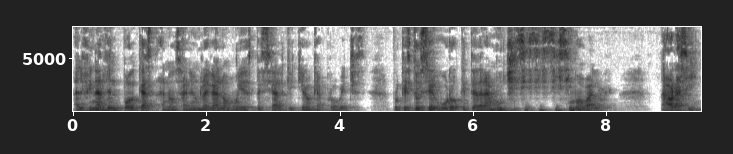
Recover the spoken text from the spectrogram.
al final del podcast anunciaré un regalo muy especial que quiero que aproveches, porque estoy seguro que te dará muchísimo valor. Ahora sí,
